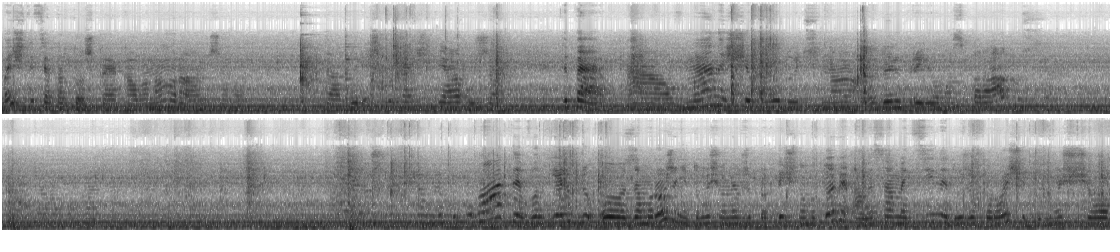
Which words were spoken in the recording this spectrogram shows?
Бачите, ця картошка, яка вона оранжева. Так, горішки, значить, я вже. Тепер а, в мене ще будуть на один прийом аспарагуси. Я вам покажу. Я люблю купувати. Я люблю заморожені, тому що вони вже практично готові, але саме ціни дуже хороші, тому що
